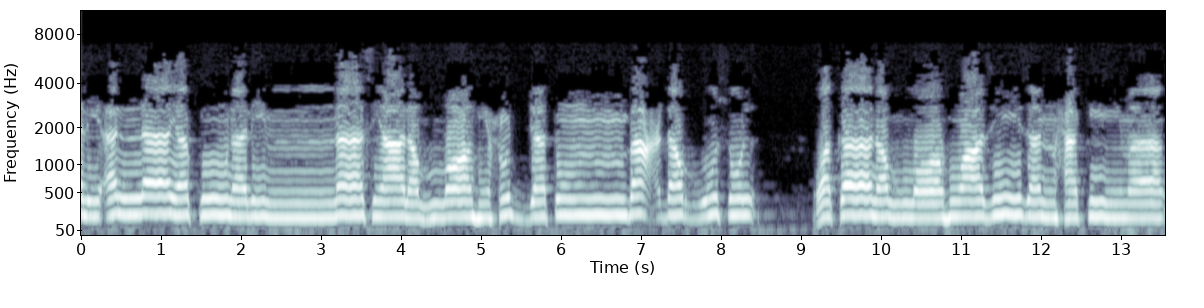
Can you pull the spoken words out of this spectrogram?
لئلا يكون للناس على الله حجة بعد الرسل وكان الله عزيزا حكيما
